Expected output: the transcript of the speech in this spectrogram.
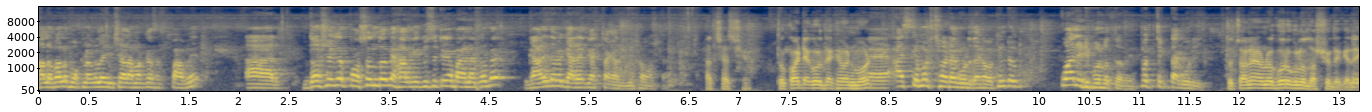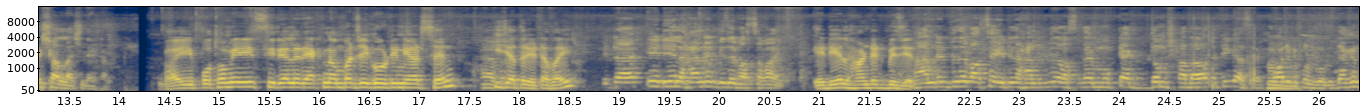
ভালো ভালো বকনাগুলো ইনশাল্লাহ আমার কাছে পাবে। আর দর্শকের পছন্দ হবে হালকা কিছু টাকা বায়না করবে গাড়ি যাবে গাড়ির কাছে টাকা দেবে সমস্যা। আচ্ছা আচ্ছা। তো কয়টা গরু দেখাবেন মোট? আজকে মোট ছয়টা গরু দেখাবো কিন্তু কোয়ালিটি ফুল হতে হবে প্রত্যেকটা গরুই। তো চলেন আমরা গরুগুলো দর্শকদেরকে দেখি ইনশাল্লাহ এসে দেখান ভাই প্রথমেই সিরিয়ালের এক নাম্বার যে গরুটি নিয়ে আসছেন কি জাতের এটা ভাই? এটা এডিএল হান্ড্রেড বিজের বাচ্চা ভাই। এডিএল হান্ড্রেড বিজের হান্ড্রেড বিজের বাচ্চা এডিএল হান্ড্রেড বিজের বাচ্চা দেখেন মুখটা একদম সাদা আছে ঠিক আছে? কোয়ালিটি ফুল গরু। দেখেন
